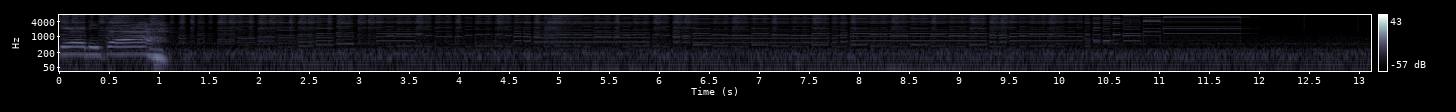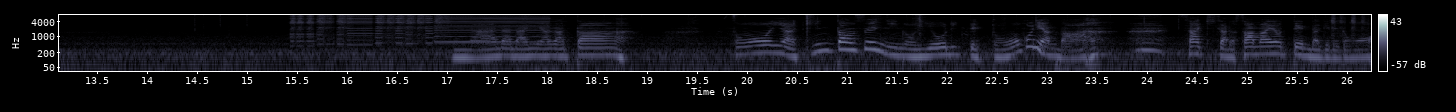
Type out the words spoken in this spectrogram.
命中率なだに上がった？そういや金丹仙人のいおりってどこにあんだ？さっきからさまよってんだけれども。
